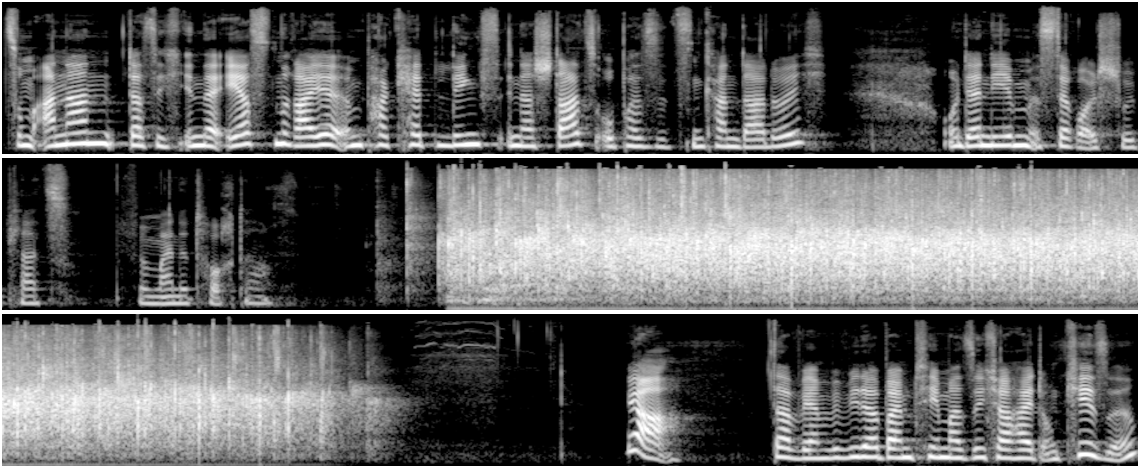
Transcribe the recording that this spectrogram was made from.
Zum anderen, dass ich in der ersten Reihe im Parkett links in der Staatsoper sitzen kann dadurch. Und daneben ist der Rollstuhlplatz für meine Tochter. Ja, da wären wir wieder beim Thema Sicherheit und Käse.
